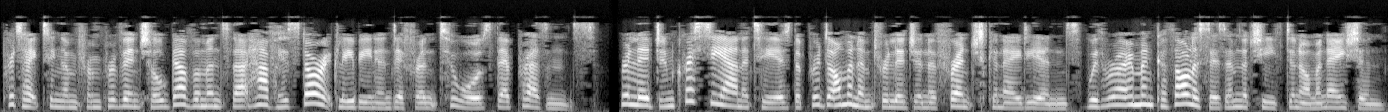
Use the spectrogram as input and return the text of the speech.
protecting them from provincial governments that have historically been indifferent towards their presence. Religion Christianity is the predominant religion of French Canadians, with Roman Catholicism the chief denomination.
